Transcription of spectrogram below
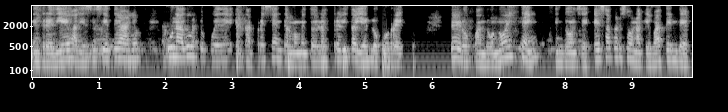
entre 10 a 17 años, un adulto puede estar presente al momento de la entrevista y es lo correcto. Pero cuando no estén, entonces esa persona que va a atender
